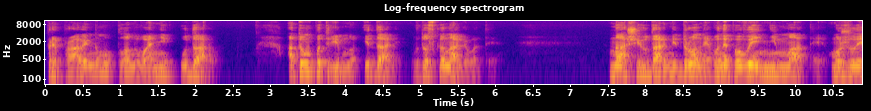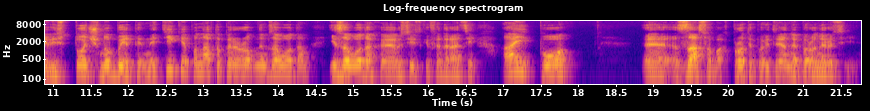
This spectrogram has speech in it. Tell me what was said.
при правильному плануванні удару. А тому потрібно і далі вдосконалювати наші ударні дрони. Вони повинні мати можливість точно бити не тільки по нафтопереробним заводам і заводах е, Російської Федерації, а й по е, засобах протиповітряної оборони Росії.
